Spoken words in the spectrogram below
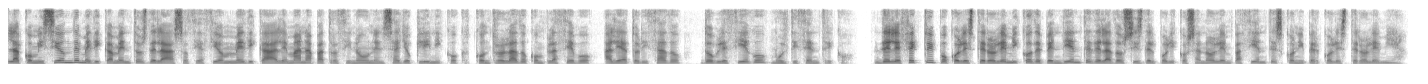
La Comisión de Medicamentos de la Asociación Médica Alemana patrocinó un ensayo clínico controlado con placebo, aleatorizado, doble ciego, multicéntrico, del efecto hipocolesterolémico dependiente de la dosis del policosanol en pacientes con hipercolesterolemia.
